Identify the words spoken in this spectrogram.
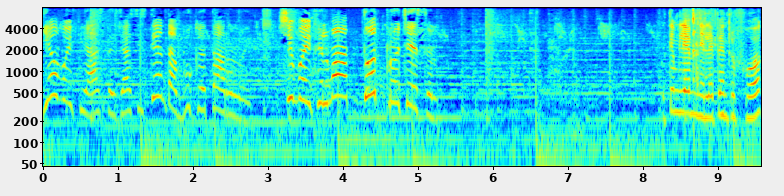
Eu voi fi astăzi asistenta bucătarului și voi filma tot procesul. Putem lemnele pentru foc.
